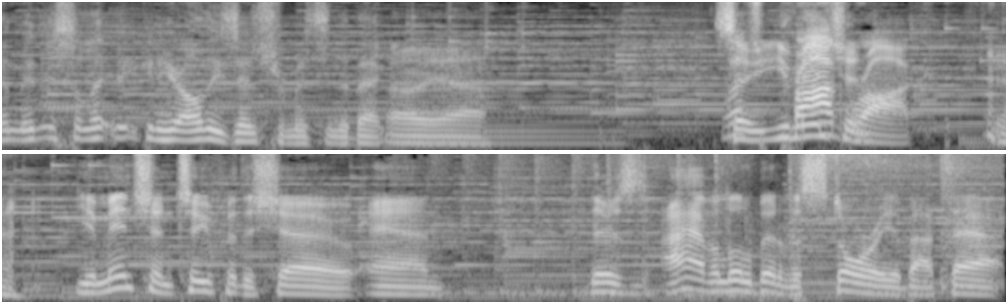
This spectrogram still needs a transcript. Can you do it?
I mean, just, you can hear all these instruments in the back. oh yeah. So What's you prog mentioned rock. you mentioned two for the show, and there's I have a little bit of a story about that.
